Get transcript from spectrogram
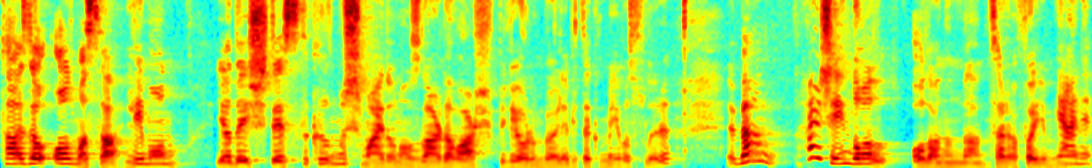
Taze olmasa limon ya da işte sıkılmış maydanozlar da var biliyorum böyle bir takım meyve suları. Ben her şeyin doğal olanından tarafayım. Yani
